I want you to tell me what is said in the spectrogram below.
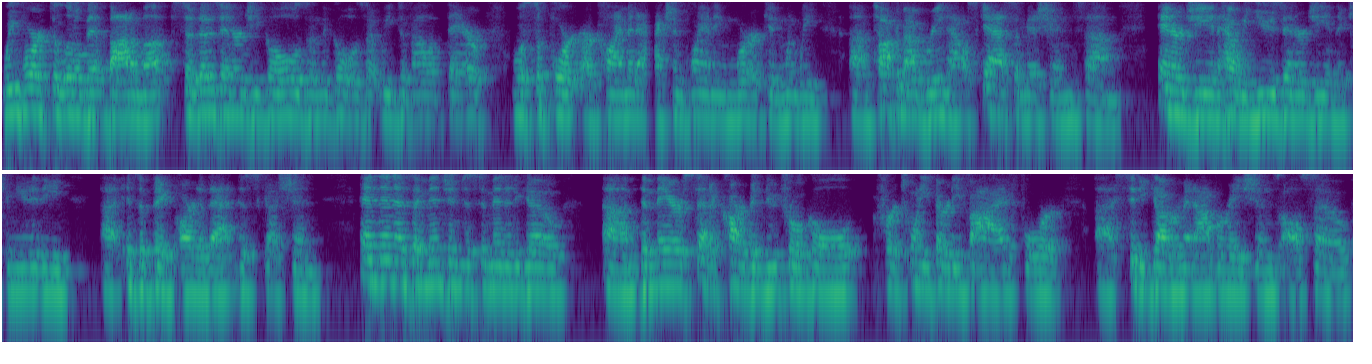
We've worked a little bit bottom up. So those energy goals and the goals that we develop there will support our climate action planning work. And when we um, talk about greenhouse gas emissions, um, energy and how we use energy in the community uh, is a big part of that discussion. And then, as I mentioned just a minute ago, um, the mayor set a carbon neutral goal for 2035 for uh, city government operations also.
